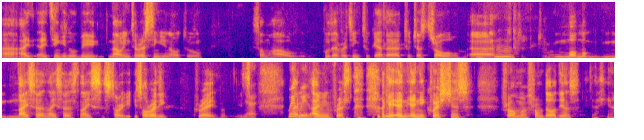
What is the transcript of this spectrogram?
Uh, I I think it will be now interesting, you know, to somehow put everything together to just draw uh, t- t- more, more nicer, nicer, nice story. It's already great, but it's, Yeah, we I'm, will. I'm impressed. okay, any any questions from from the audience? Yeah, yeah.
